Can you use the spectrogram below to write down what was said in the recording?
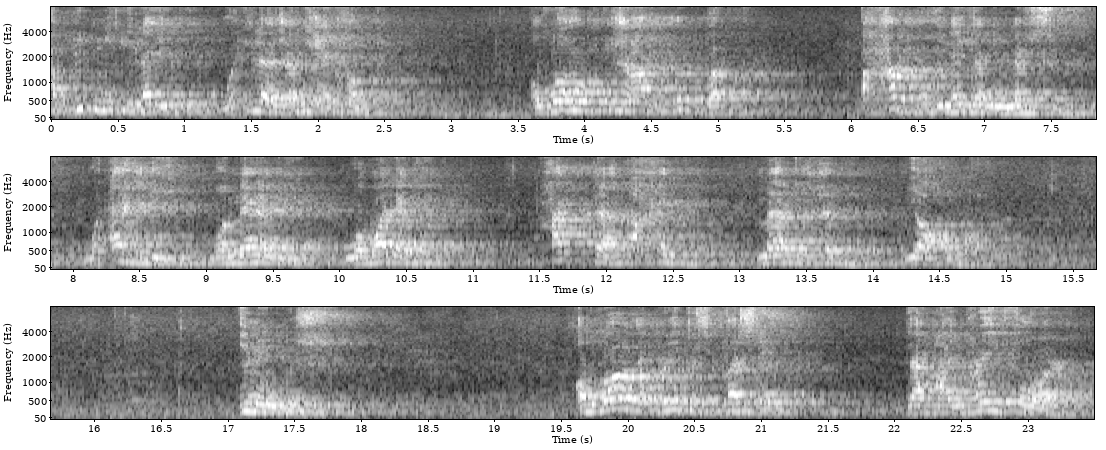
حببني إليك وإلى جميع خلقك. اللهم اجعل حبك أحب إلي من نفسي وأهلي ومالي وولدي حتى أحب ما تحب يا الله. In english. Allah the greatest blessing that I pray for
